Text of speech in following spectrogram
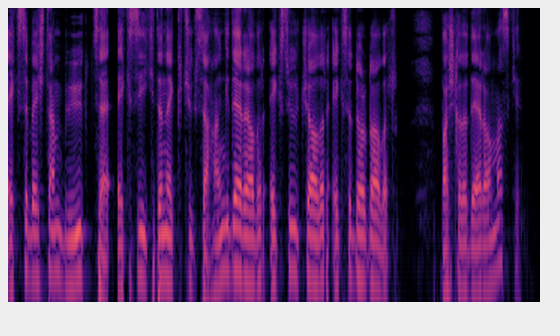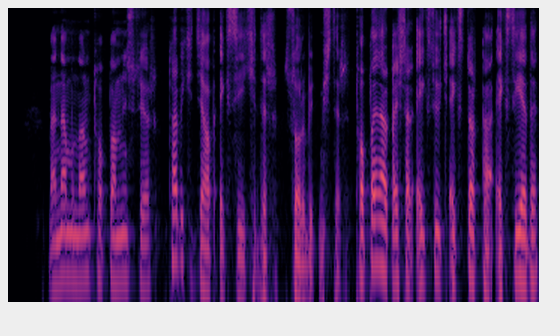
Eksi 5'ten büyükse, eksi 2'den de küçükse hangi değer alır? Eksi 3'ü alır, eksi 4'ü alır. Başka da değer almaz ki. Benden bunların toplamını istiyor. Tabii ki cevap eksi 2'dir. Soru bitmiştir. Toplayın arkadaşlar. Eksi 3, eksi 4 daha eksi 7.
